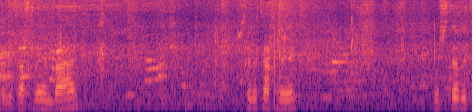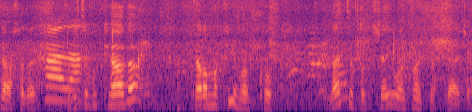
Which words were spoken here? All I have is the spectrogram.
تبي تاخذين بعد؟ وش تبي تاخذين؟ وش تبي تاخذه؟ هذا. تبي تفك هذا؟ ترى ما في مفكوك لا تفك شيء وانت ما أنت محتاجه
